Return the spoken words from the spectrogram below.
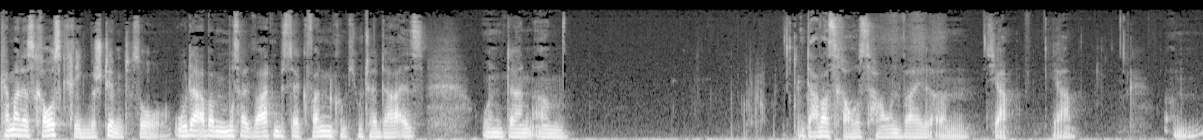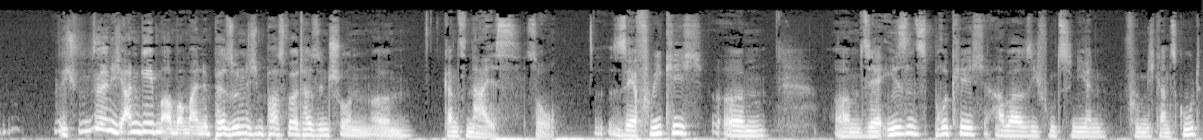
kann man das rauskriegen, bestimmt. So. Oder aber man muss halt warten, bis der Quantencomputer da ist und dann ähm, da was raushauen, weil, ähm, tja, ja. Ich will nicht angeben, aber meine persönlichen Passwörter sind schon ähm, ganz nice. So. Sehr freakig, ähm, ähm, sehr eselsbrückig, aber sie funktionieren für mich ganz gut.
